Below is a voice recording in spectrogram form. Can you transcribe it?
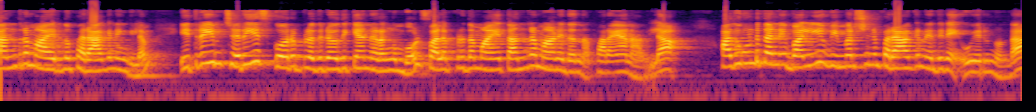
തന്ത്രമായിരുന്നു പരാഗനെങ്കിലും ഇത്രയും ചെറിയ സ്കോർ പ്രതിരോധിക്കാൻ ഇറങ്ങുമ്പോൾ ഫലപ്രദമായ തന്ത്രമാണിതെന്ന് പറയാനാവില്ല. അതുകൊണ്ട് തന്നെ വലിയ വിമർശനം പരാഗനെതിരെ ഉയരുന്നുണ്ട്.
